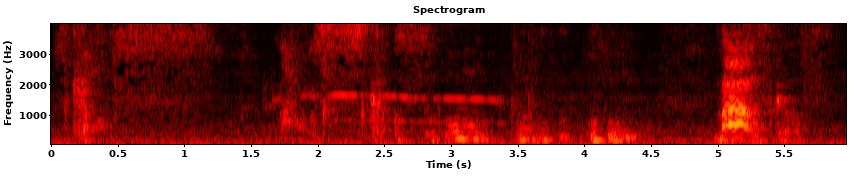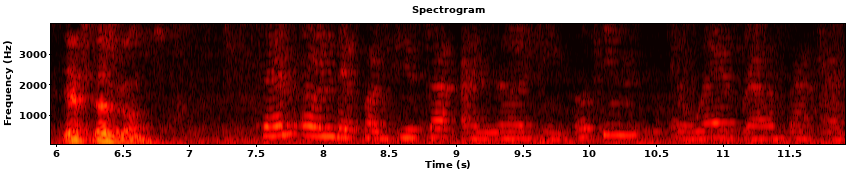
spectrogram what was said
skills. Mouse skills. Ooh, ooh, ooh, ooh. Mouse skills. Yes, let's go on. Turn on the computer and log in. Open a web browser and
